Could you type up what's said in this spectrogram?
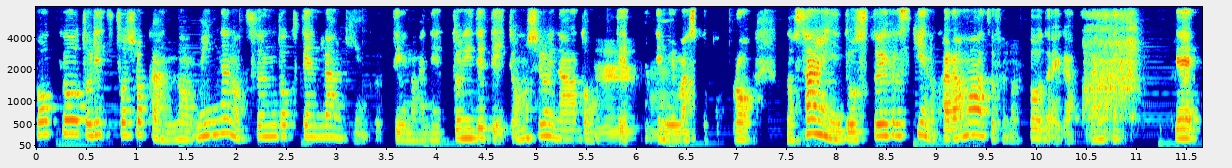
東京都立図書館のみんなの積んどく展ランキングっていうのがネットに出ていて面白いなと思って見てみましたところ、3位にドストエフスキーのカラマーゾフの兄弟がランキングで、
